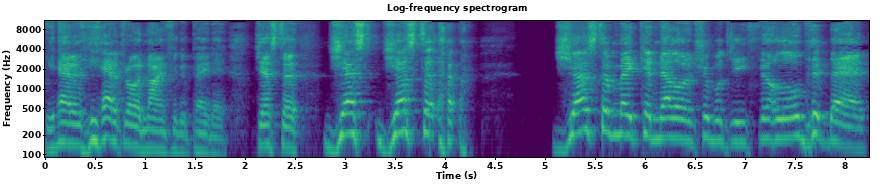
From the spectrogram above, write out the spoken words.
He had to, he had to throw a nine figure payday just to just just to just to make Canelo and Triple G feel a little bit bad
